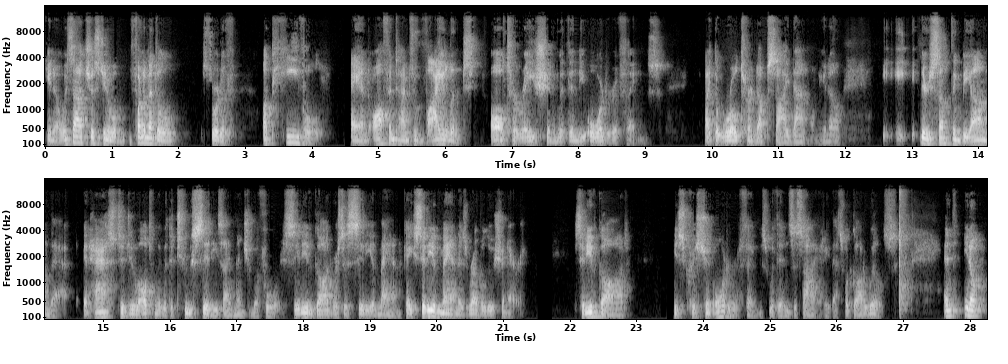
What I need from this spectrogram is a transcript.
You know, it's not just, you know, a fundamental sort of upheaval and oftentimes violent alteration within the order of things, like the world turned upside down, you know. There's something beyond that. It has to do ultimately with the two cities I mentioned before city of God versus city of man. Okay, city of man is revolutionary, city of God is Christian order of things within society. That's what God wills. And you know,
